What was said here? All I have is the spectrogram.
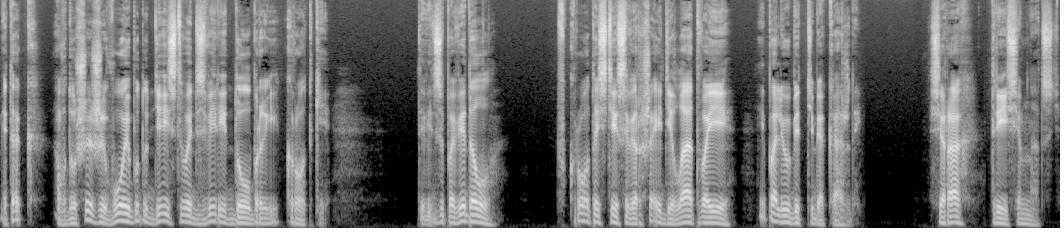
Итак, в душе живой будут действовать звери добрые, кроткие. Ты ведь заповедал «в кротости совершай дела твои, и полюбит тебя каждый». Сирах 3.17.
